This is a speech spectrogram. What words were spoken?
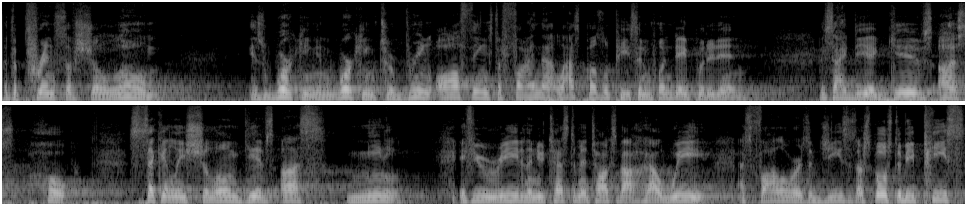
that the Prince of Shalom is working and working to bring all things to find that last puzzle piece and one day put it in. This idea gives us hope. Secondly, shalom gives us meaning. If you read in the New Testament, it talks about how we, as followers of Jesus, are supposed to be peace.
